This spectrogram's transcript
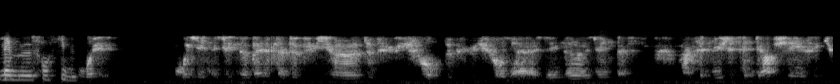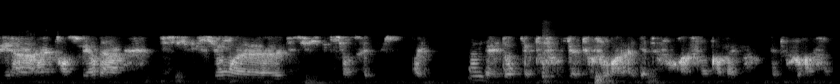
même sensible? Oui, oui il y, a une baisse là depuis, depuis 8 jours. Depuis 8 jours, il y a, il y a, une, il y a une baisse. cette nuit, j'ai fait job, j'ai effectué un, un transfert d'une suspicion, euh, suspicion cette nuit. Oui. Et donc, il y, a toujours, il, y a toujours un, il y a toujours un fond quand même. Il y a toujours un fond.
